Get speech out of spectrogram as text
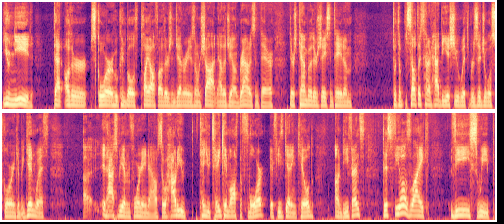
You need that other scorer who can both play off others and generate his own shot now that Jaylen Brown isn't there. There's Kemba, there's Jayson Tatum, but the Celtics kind of had the issue with residual scoring to begin with. Uh, it has to be Evan Fournier now. So how do you can you take him off the floor if he's getting killed on defense? This feels like the sweep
